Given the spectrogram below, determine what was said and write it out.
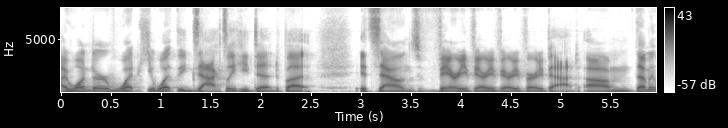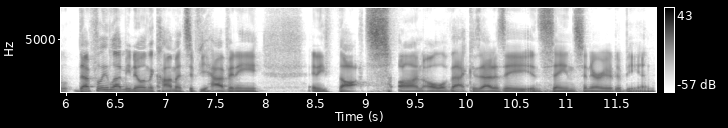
I wonder what he what exactly he did, but it sounds very, very, very, very bad. Um, definitely, let me know in the comments if you have any any thoughts on all of that because that is a insane scenario to be in.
